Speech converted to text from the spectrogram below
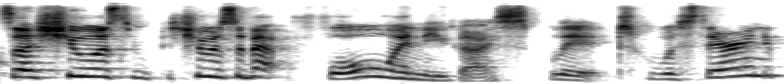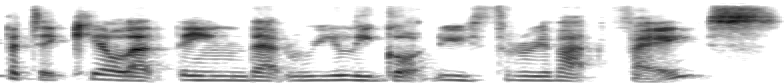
so she was she was about four when you guys split. Was there any particular thing that really got you through that phase?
